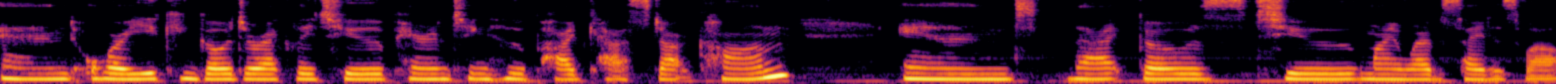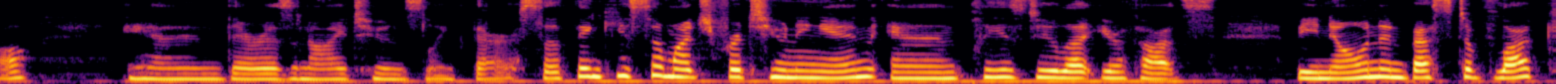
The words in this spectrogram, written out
and or you can go directly to parentingwhopodcast.com, and that goes to my website as well. And there is an iTunes link there. So thank you so much for tuning in, and please do let your thoughts be known and best of luck.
